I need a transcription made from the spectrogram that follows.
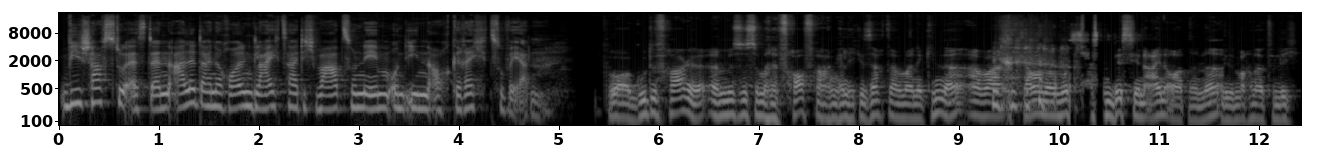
Wie schaffst du es denn, alle deine Rollen gleichzeitig wahrzunehmen und ihnen auch gerecht zu werden? Boah, gute Frage. Ähm, müsstest du meine Frau fragen, ehrlich gesagt, oder meine Kinder. Aber ich glaube, man muss das ein bisschen einordnen. Ne? Wir machen natürlich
